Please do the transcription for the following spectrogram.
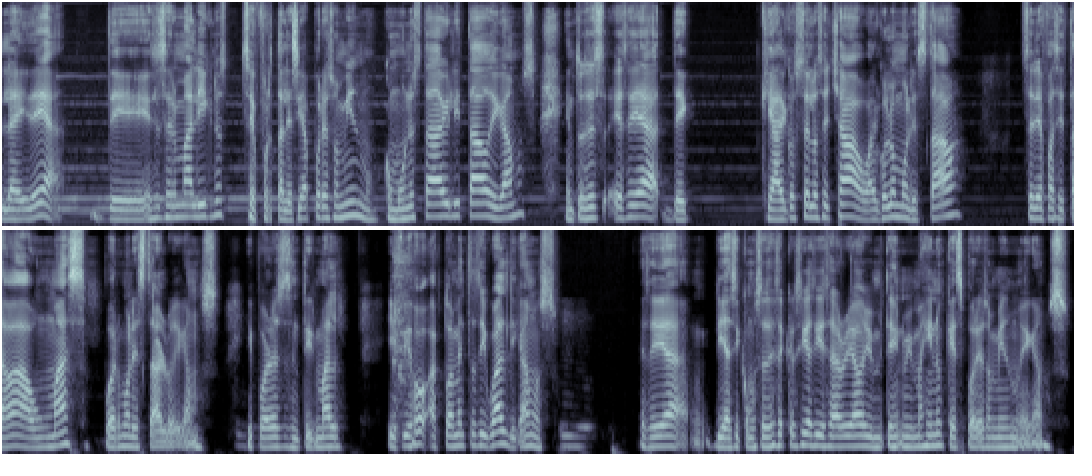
la idea de ese ser maligno se fortalecía por eso mismo. Como uno estaba habilitado, digamos, entonces esa idea de que algo se los echaba o algo lo molestaba, se le facilitaba aún más poder molestarlo, digamos, y poderse sentir mal. Y fijo, actualmente es igual, digamos. Esa idea, y así como se crecía así desarrollado, yo me, me imagino que es por eso mismo, digamos.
